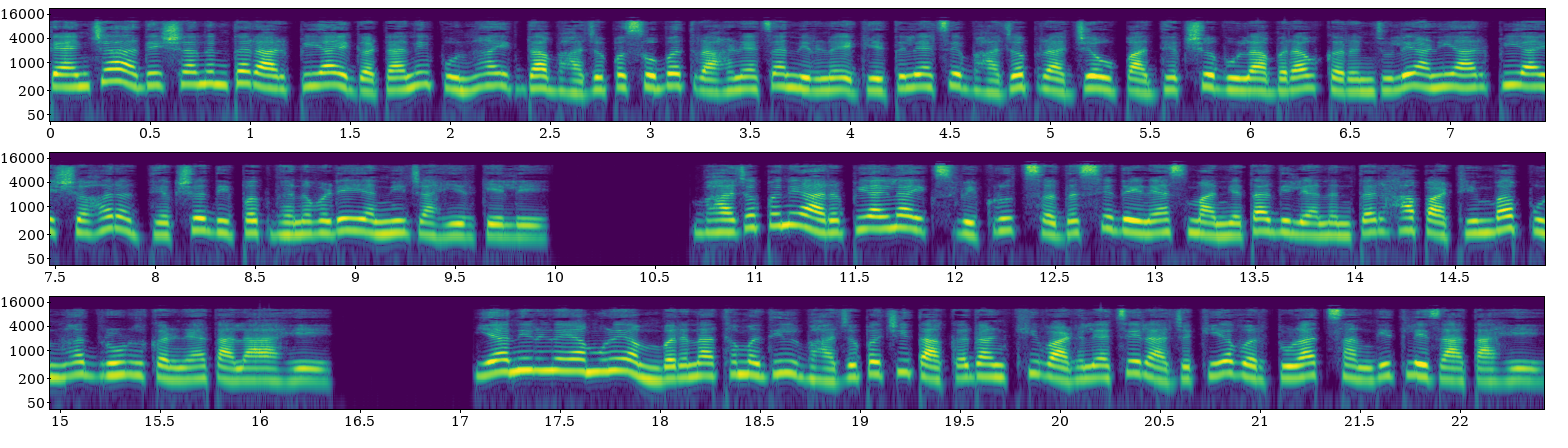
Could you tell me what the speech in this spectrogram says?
त्यांच्या आदेशानंतर आरपीआय गटाने पुन्हा एकदा भाजपसोबत राहण्याचा निर्णय घेतल्याचे भाजप राज्य उपाध्यक्ष गुलाबराव करंजुले आणि आरपीआय शहर अध्यक्ष दीपक धनवडे यांनी जाहीर केले. भाजपने आरपीआयला एक स्वीकृत सदस्य देण्यास मान्यता दिल्यानंतर हा पाठिंबा पुन्हा दृढ करण्यात आला आहे. या निर्णयामुळे अंबरनाथमधील भाजपची ताकद आणखी वाढल्याचे राजकीय वर्तुळात सांगितले जात आहे.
